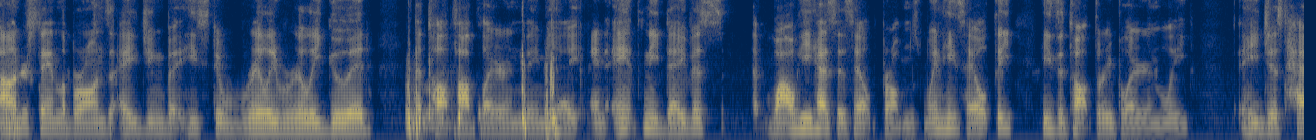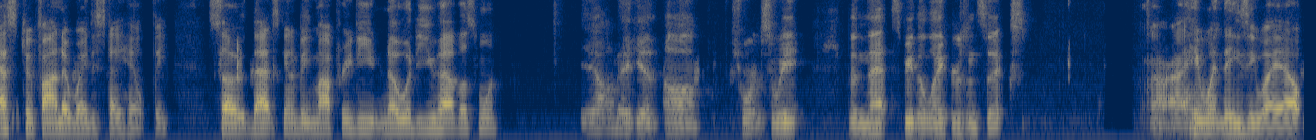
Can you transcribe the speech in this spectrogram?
I understand LeBron's aging, but he's still really, really good, a top five player in the NBA. And Anthony Davis, while he has his health problems, when he's healthy, he's a top three player in the league. He just has to find a way to stay healthy. So that's going to be my preview. Noah, do you have us one? Yeah, I'll make it um, short and sweet. The Nets beat the Lakers in six. All right, he went the easy way out.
